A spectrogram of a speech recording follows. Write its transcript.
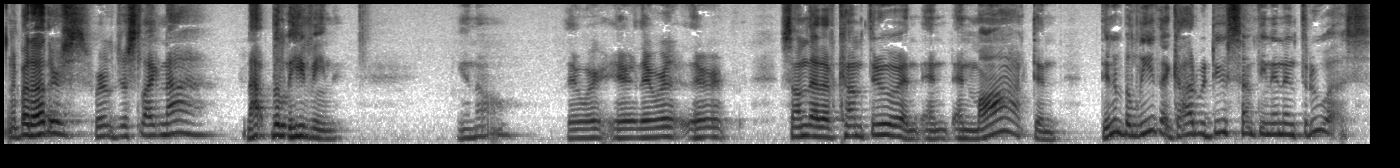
But others were just like, nah, not believing. You know, there were there were there were some that have come through and and and mocked and didn't believe that God would do something in and through us.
